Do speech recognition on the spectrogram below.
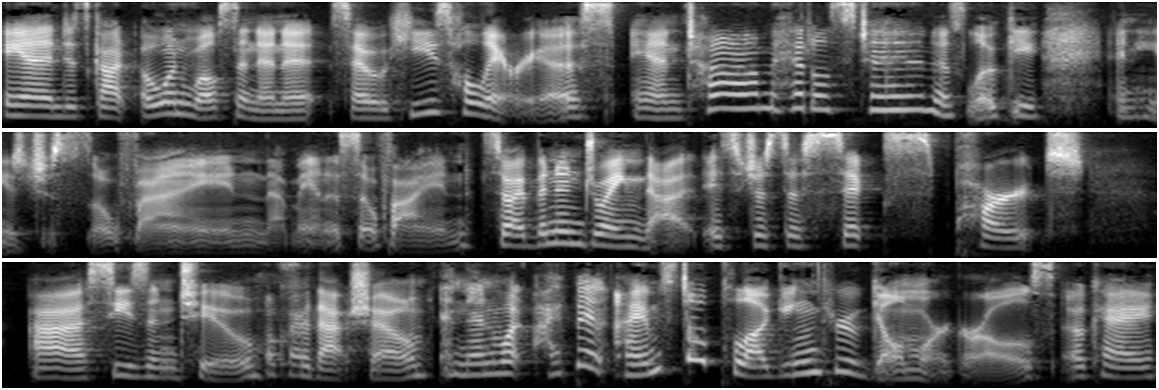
And it's got Owen Wilson in it, so he's hilarious. And Tom Hiddleston is Loki, and he's just so fine. That man is so fine. So I've been enjoying that. It's just a six part uh, season two for that show. And then what I've been, I'm still plugging through Gilmore Girls. Okay.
